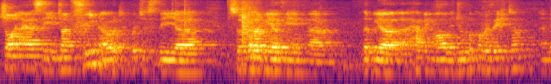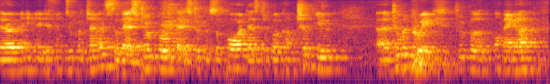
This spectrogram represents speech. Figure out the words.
join IRC, join Freenode, which is the uh, server that we are being uh, that we are uh, having all the Drupal conversations on. And there are many, many different Drupal channels. So there's Drupal, there's Drupal support, there's Drupal contribute, uh, Drupal quick, Drupal omega,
